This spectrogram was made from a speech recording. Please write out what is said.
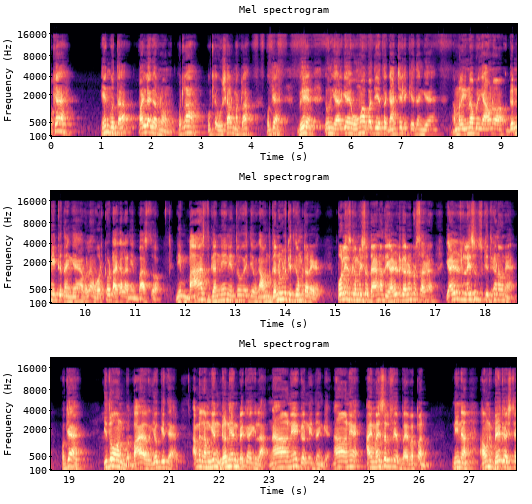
ಓಕೆ ಏನು ಗೊತ್ತಾ? ಪಳ್ಳೆಗರ್ನ ಅವನು ಗೊತ್ತಾ? ಓಕೆ, ಹುಷಾರ್ ಮಕ್ಳ. ಓಕೆ, ಬೇ, ಇವ್ನಿಗೆ ಯಾರಿಗೆ ಉಮಾಪತಿ ಹತ್ರ ಗಾಂಚಲಿಕ್ಕೆ ಇದ್ದಂಗೆ ಆಮೇಲೆ ಇನ್ನೊಬ್ಬನಿಗೆ ಅವನು ಗನ್ ಇಕ್ಕದಂಗೆ, ಅವೆಲ್ಲ ವರ್ಕೌಟ್ ಆಗಲ್ಲ ನಿಮ್ಮ ಬಾಸ್ದು. ನಿಮ್ಮ ಬಾಸ್ದು ಗನ್ನೇ ನಿಂತೋಗೈತಿ ಇವಾಗ. ಅವ್ನ ಗನ್ಗಳು ಕಿತ್ಕೊಂಡ್ಬಿಟ್ಟಾರೆ. ಪೊಲೀಸ್ ಕಮಿಷನರ್ ದಯಾನಂದ್ ಎರಡು ಗರಂಟು ಸರ್, ಎರಡು ಲೈಸೆನ್ಸ್ ಕಿತ್ಕೊಂಡವನೆ. ಓಕೆ? ಇದು ಅವ್ನು ಬಾ, ಯೋಗ್ಯತೆ. ಆಮೇಲೆ ನಮ್ಗೇನು ಗನ್ ಏನು ಬೇಕಾಗಿಲ್ಲ. ನಾನೇ ಗನ್ ಇದ್ದಂಗೆ. ನಾನೇ ಐ ಮೈಸೆಲ್ಫ್ ಎ ವೆಪನ್ ನೀನು, ಅವ್ನಿಗೆ ಬೇಕಷ್ಟೇ,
